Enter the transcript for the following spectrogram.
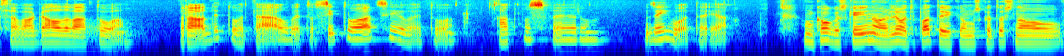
savā galvā to radi, to tēlu, vai to situāciju, vai to atmosfēru un dzīvo tajā. Un kaut kas kino ir ļoti patīkams, ka tas nav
